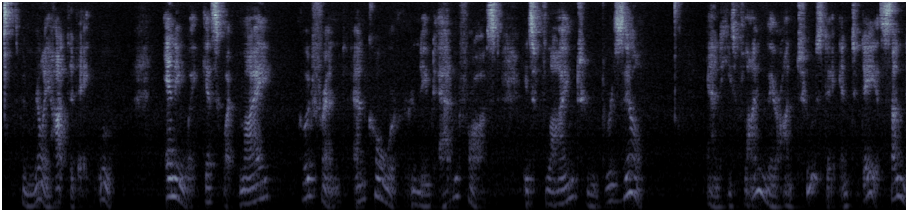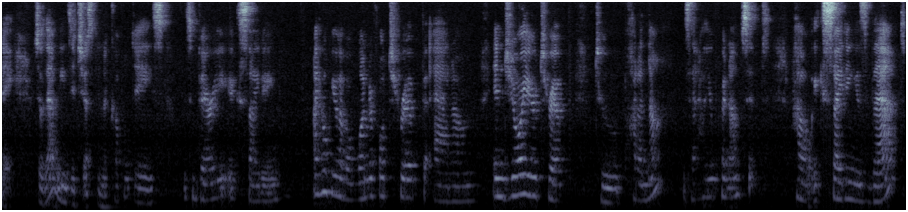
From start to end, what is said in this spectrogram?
It's been really hot today. Ooh. Anyway, guess what? My good friend and coworker named Adam Frost is flying to Brazil. And he's flying there on Tuesday, and today is Sunday. So that means it's just in a couple days. It's very exciting. I hope you have a wonderful trip, Adam. Enjoy your trip to Paraná. Is that how you pronounce it? How exciting is that?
